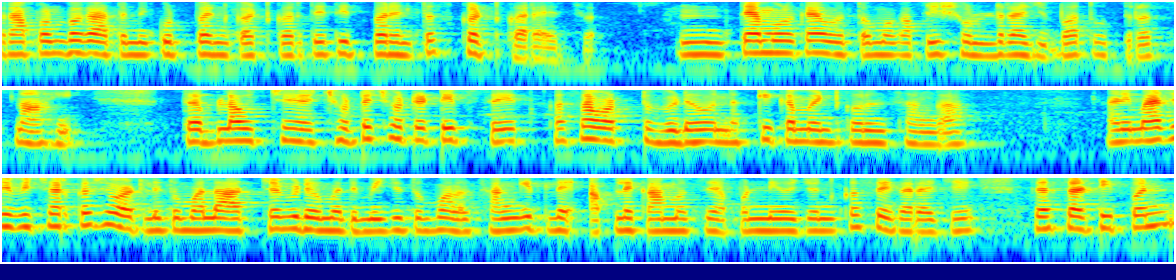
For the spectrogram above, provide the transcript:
तर आपण बघा आता मी कुठपर्यंत कट करते तिथपर्यंतच कट करायचं. त्यामुळे काय होतं मग आपली शोल्डर अजिबात उतरत नाही. तर ब्लाऊजचे छोटे छोटे टिप्स आहेत. कसा वाटतो व्हिडिओ नक्की कमेंट करून सांगा. आणि माझे विचार कसे वाटले तुम्हाला आजच्या व्हिडिओमध्ये? मी जे तुम्हाला सांगितले आपल्या कामाचे आपण नियोजन कसे करायचे त्यासाठी पण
